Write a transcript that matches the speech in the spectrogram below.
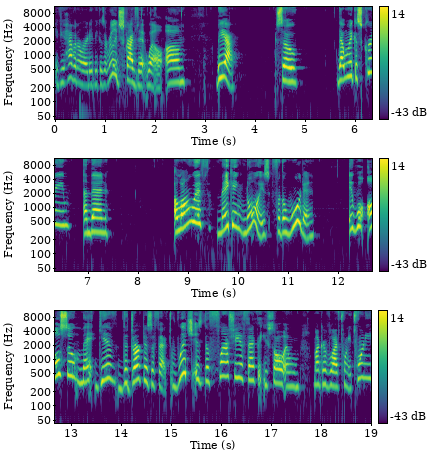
if you haven't already because it really describes it well. Um, but yeah, so that will make a scream, and then along with making noise for the warden, it will also give the darkness effect, which is the flashy effect that you saw in Minecraft Live 2020,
